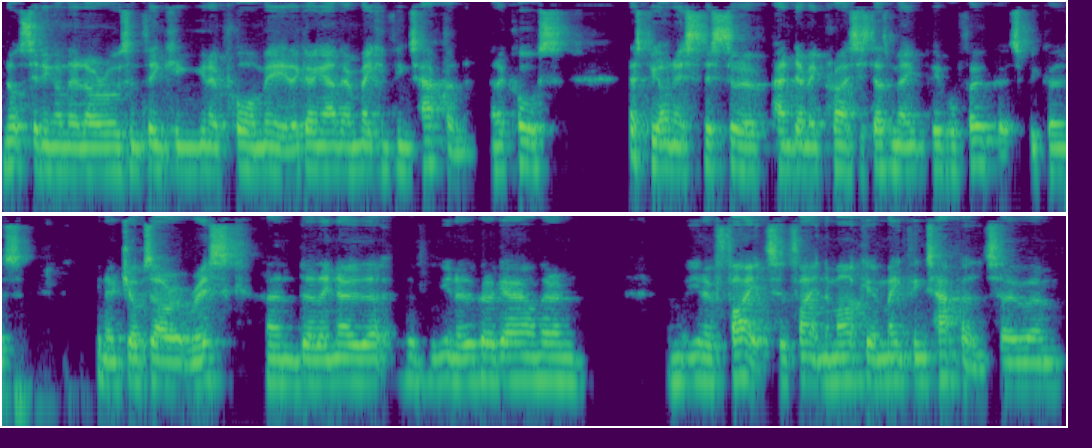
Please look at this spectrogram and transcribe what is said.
not sitting on their laurels and thinking, you know, poor me. They're going out there and making things happen, and of course. Let's be honest. This sort of pandemic crisis does make people focus because you know jobs are at risk, and uh, they know that you know they've got to go out there and you know fight fight in the market and make things happen. So, um,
